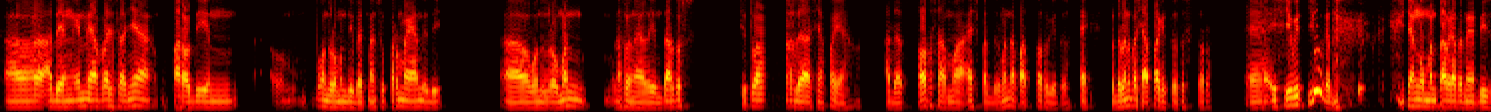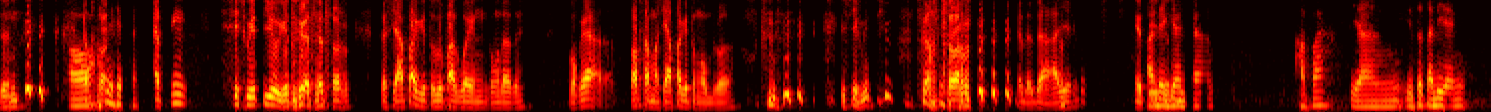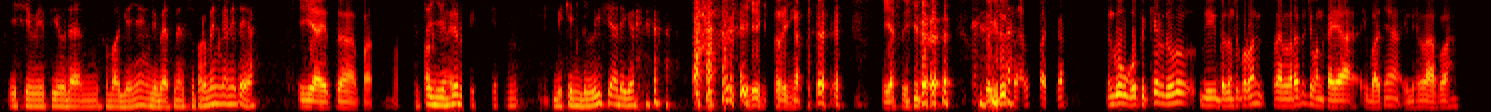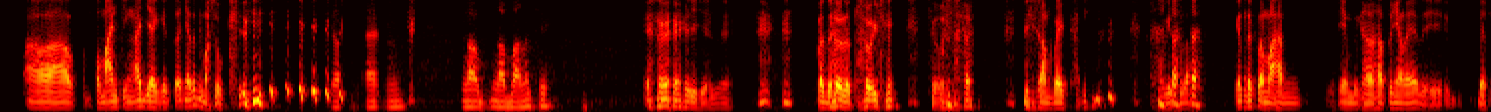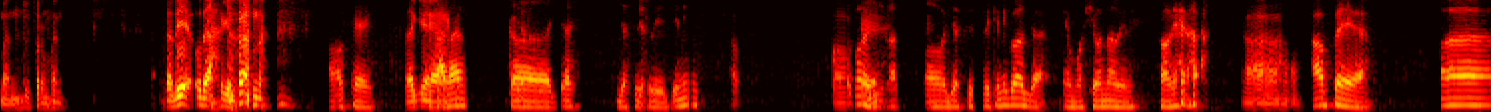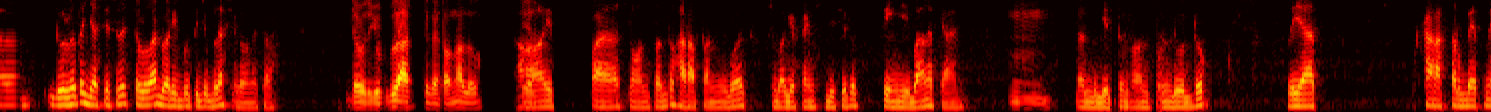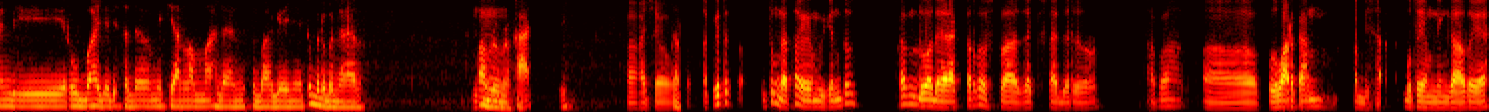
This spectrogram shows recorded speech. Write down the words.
eh, ada yang ini apa misalnya parodiin eh, Wonder Woman di Batman Superman. Jadi eh, Wonder Woman langsung halilintar terus situ ada siapa ya? Ada Thor sama eh Spiderman apa Thor gitu. Eh Spiderman apa siapa gitu terus Thor. Eh is she with you? Kata yang komentar kata netizen Oh, I think she's with you gitu kata Thor. Ke siapa gitu lupa gue yang komentar tuh. Pokoknya Thor sama siapa gitu ngobrol. Is she with you? Ke Thor. Ada ada aja. Netizen. adegan yang apa? Yang itu tadi yang isi with you dan sebagainya yang di Batman Superman kan itu ya? iya itu apa? Itu Organ- jujur bikin bikin geli sih adegan. teringat. Iya sih. Udah gitu kan? Gue gue pikir dulu di Batman Superman trailer itu cuman kayak ibaratnya inilah apa eh, pemancing aja gitu ternyata dimasukin dan nggak nggak banget sih. iya deh. padahal udah tahu nggak usah disampaikan gitu lah itu kelemahan yang salah satunya lah ya di Batman Superman tadi udah gimana Oke, lagi ya sekarang ke Yes. Just- Justice. League. Ini oke oh, gila. Oh, Justice League ini gue agak emosional ini. Soalnya Ah, apa ya? Eh dulu tuh Justice League keluar 2017 ya kalau nggak salah. 2017 tiga tahun lalu Iya. Oh, itu pas nonton tuh harapan gue sebagai fans di situ tinggi banget kan. hmm. Dan begitu nonton duduk, lihat karakter Batman dirubah jadi sedemikian lemah dan sebagainya itu benar-benar, wah Hmm. benar-benar kacau. kacau tapi itu itu nggak tahu yang bikin tuh kan dua director tuh setelah Zack Snyder apa eh, keluar kan habis butuh yang meninggal tuh ya.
